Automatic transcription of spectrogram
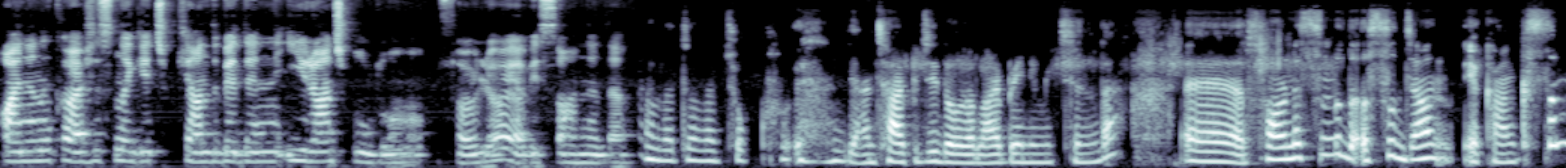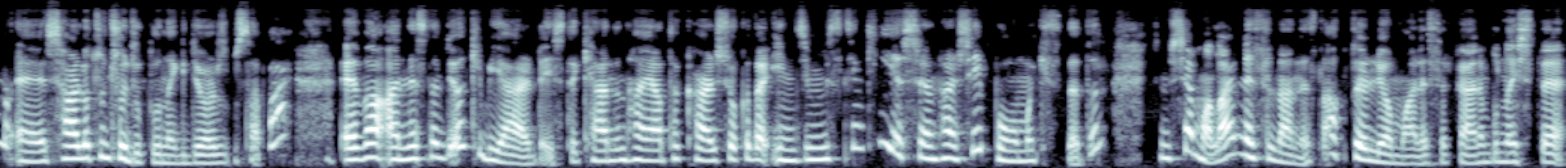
aynanın karşısına geçip kendi bedenini iğrenç bulduğunu söylüyor ya bir sahnede. Evet evet çok yani çarpıcıydı oralar benim için de. Ee, sonrasında da asıl can yakan kısım e, Charlotte'un çocukluğuna gidiyoruz bu sefer. Eva annesine diyor ki bir yerde işte kendin hayata karşı o kadar incinmişsin ki yaşayan her şeyi boğmak istedin. Şimdi şemalar nesilden nesile aktarılıyor maalesef. Yani buna işte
